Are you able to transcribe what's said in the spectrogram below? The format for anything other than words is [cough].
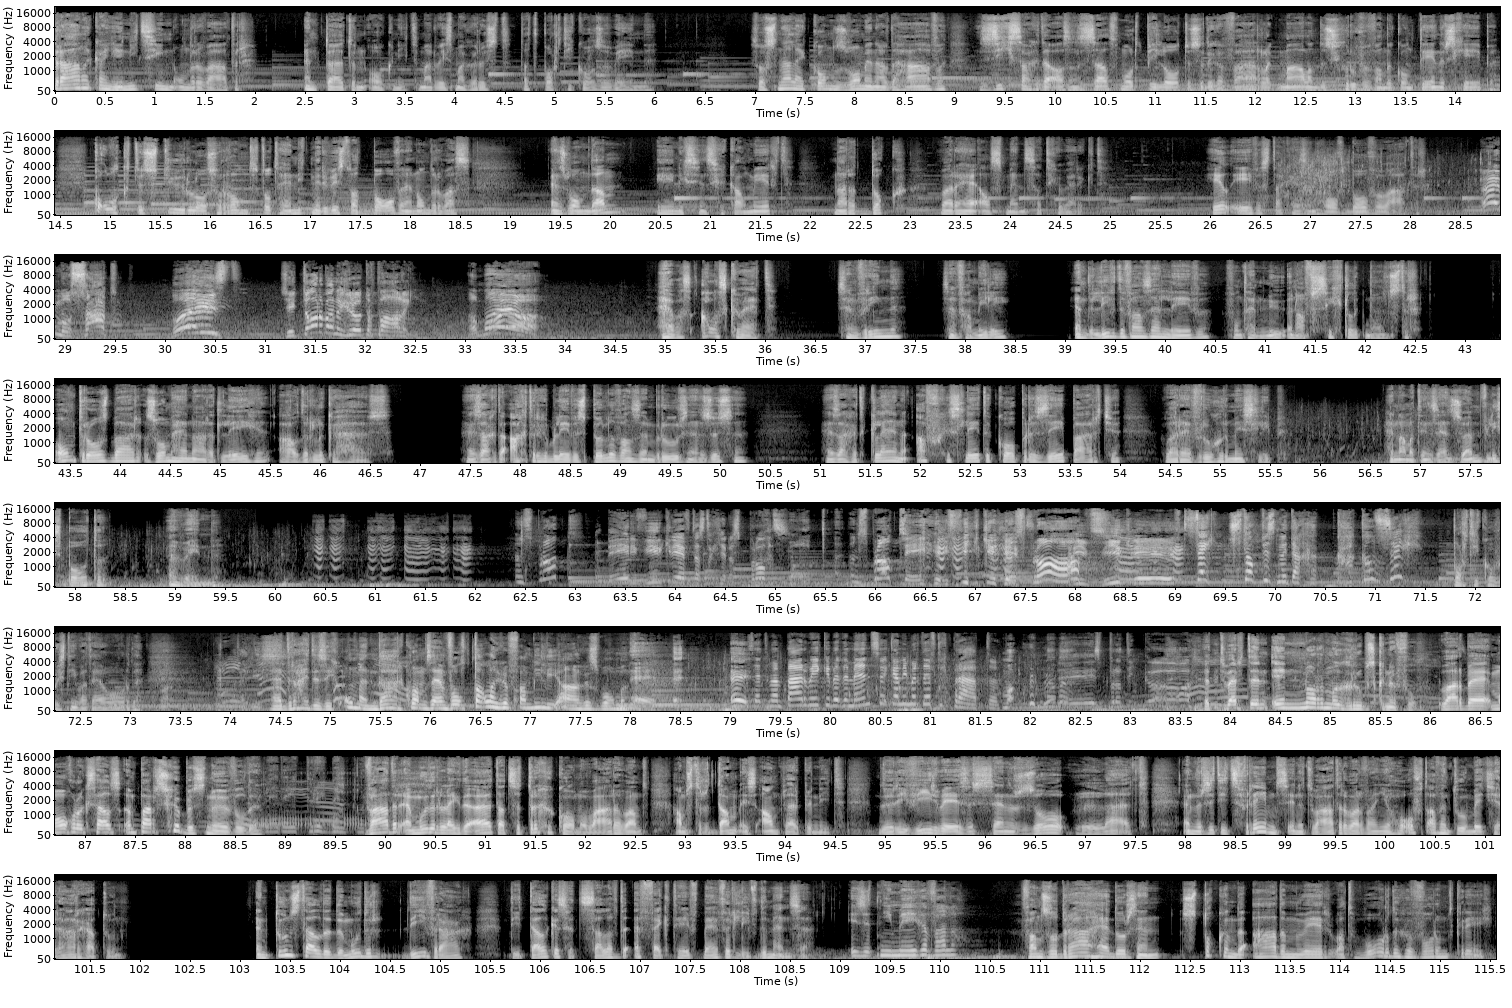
Tranen kan je niet zien onder water. En tuiten ook niet, maar wees maar gerust dat Portico ze weende. Zo snel hij kon, zwom hij naar de haven, zigzagde als een zelfmoordpiloot tussen de gevaarlijk malende schroeven van de containerschepen, kolkte stuurloos rond tot hij niet meer wist wat boven en onder was, en zwom dan, enigszins gekalmeerd, naar het dok waar hij als mens had gewerkt. Heel even stak hij zijn hoofd boven water. Hé, hey, Mossad! Wat? Zit een grote paling? Amaya! Hij was alles kwijt. Zijn vrienden, zijn familie en de liefde van zijn leven vond hem nu een afzichtelijk monster. Ontroostbaar zwom hij naar het lege, ouderlijke huis. Hij zag de achtergebleven spullen van zijn broers en zussen. Hij zag het kleine, afgesleten koperen zeepaardje waar hij vroeger mee sliep. Hij nam het in zijn zwemvliespoten en weende. Rivierkreeft, dat is toch geen sprot? Een sprot? Nee, rivierkreeft. Een sprot? Rivierkreeft. Zeg, stop eens met dat gekakkel, zeg. Portico wist niet wat hij hoorde. Hij draaide zich om en daar kwam zijn voltallige familie aangezwommen. Nee. Zet me een paar weken bij de mensen, ik kan niet meer deftig praten. Nee, Sprotico. Het werd een enorme groepsknuffel, waarbij mogelijk zelfs een paar schubben sneuvelden. Vader en moeder legden uit dat ze teruggekomen waren, want Amsterdam is Antwerpen niet. De rivierwezers zijn er zo luid en er zit iets vreemds in het water waarvan je hoofd af en toe een beetje raar gaat doen. En toen stelde de moeder die vraag die telkens hetzelfde effect heeft bij verliefde mensen. Is het niet meegevallen? Van zodra hij door zijn stokkende adem weer wat woorden gevormd kreeg,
